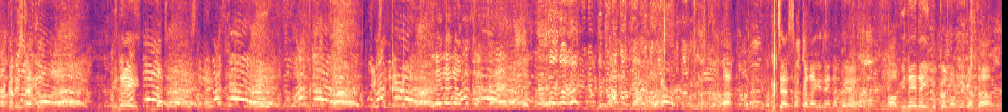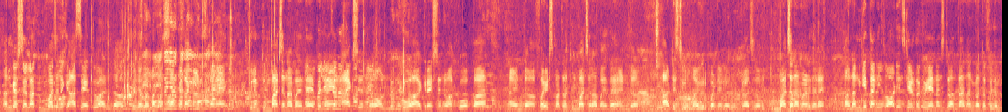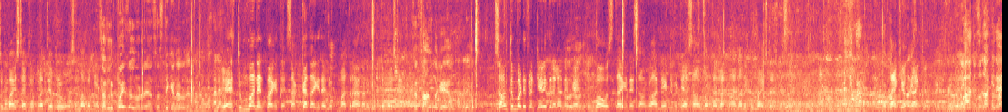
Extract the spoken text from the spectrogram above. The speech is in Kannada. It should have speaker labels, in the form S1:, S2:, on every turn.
S1: ಯಾಕಂದ್ರೆ ಇಷ್ಟ ಆಯ್ತು ವಿನಯ್ ತುಂಬಾ ಚೆನ್ನಾಗಿ ಕಾಣಿಸ್ತಾನೆ ಪಿಕ್ಚರ್ ಸಕ್ಕದಾಗಿದೆ ನನಗೆ ವಿನಯ್ನ ಈ ಲುಕ್ಕಲ್ಲಿ ನೋಡ್ಬೇಕಂತ ನನಗಷ್ಟೇ ಅಲ್ಲ ತುಂಬ ಜನಕ್ಕೆ ಆಸೆ ಇತ್ತು. ಆ್ಯಂಡ್ ಫಿಲಮ್ ಸಕ್ಕದಾಗಿ ಕಾಣಿಸ್ತಾನೆ. ಫಿಲಮ್ ತುಂಬ ಚೆನ್ನಾಗಿ ಬಂದಿದೆ. ವಿನಯ್ ಆ್ಯಕ್ಷನ್ನು ಅವ್ನ ಲುಕ್ಕು ಆ ಅಗ್ರೆಷನ್ನು ಆ ಕೋಪ ಆ್ಯಂಡ್ ಫೈಟ್ಸ್ ಮಾತ್ರ ತುಂಬ ಚೆನ್ನಾಗಿ ಬಂದಿದೆ. ಆ್ಯಂಡ್ ಆರ್ಟಿಸ್ಟ್ ಇವರು ಮಯೂರ್ ಪಟೇಲ್ ಅವರು ಕಾಜಲ್ ಅವರು ತುಂಬ ಚೆನ್ನಾಗಿ ಮಾಡಿದ್ದಾರೆ. ನನಗಿಂತ ನೀವು ಆಡಿಯನ್ಸ್ ಕೇಳಬೇಕು ಏನು ಅನಿಸ್ತು ಅಂತ ನನಗಂತೂ ಫಿಲ್ಮ್ ತುಂಬ ಇಷ್ಟ ಆಯಿತು. ಪ್ರತಿಯೊಬ್ಬರು ಸಿನಿಮಾ ಬಂದು
S2: ಸರ್ ಲಿಪ್ ವೈಸ್ ಅಲ್ಲಿ ನೋಡಿದ್ರೆ ಸ್ವಸ್ತಿಕ್ ಏನಾದ್ರು ನೆನ್ಪಿರುತ್ತೆ?
S1: ಏ ತುಂಬಾ ನೆನಪಾಗುತ್ತೆ. ಸಖತ್ತಾಗಿದೆ ಲುಕ್ ಮಾತ್ರ. ನನಗೆ ಲುಕ್ ತುಂಬಾ ಇಷ್ಟ ಆಯ್ತು.
S2: ಸರ್ ಸಾಂಗ್ ಬಗ್ಗೆ
S1: ಸಾಂಗ್ ತುಂಬಾ ಡಿಫ್ರೆಂಟ್ ಕೇಳಿದಿರಲ್ಲ ನಿಮಗೆ? ತುಂಬಾ ಹೊಸದಾಗಿದೆ ಸಾಂಗ್ ಆ ನೇಟಿವಿಟಿ ಆ ಸಾಂಗ್ ಬಂತಲ್ಲ ಆ, ನನಗೆ ತುಂಬಾ ಇಷ್ಟ ಆಯ್ತು ಥ್ಯಾಂಕ್ ಯು ಥ್ಯಾಂಕ್ ಯು
S3: ತುಂಬಾ ಅದ್ಭುತವಾಗಿದೆ.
